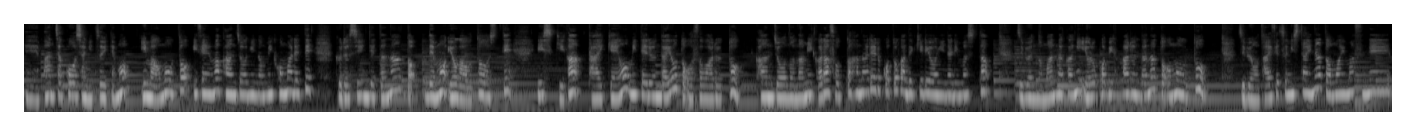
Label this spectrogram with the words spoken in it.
えー、パンチャ校舎についても今思うと以前は感情に飲み込まれて苦しんでたなぁとでもヨガを通して意識が体験を見てるんだよと教わると感情の波からそっと離れることができるようになりました。自分の真ん中に喜びがあるんだなと思うと自分を大切にしたいなと思いますね、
